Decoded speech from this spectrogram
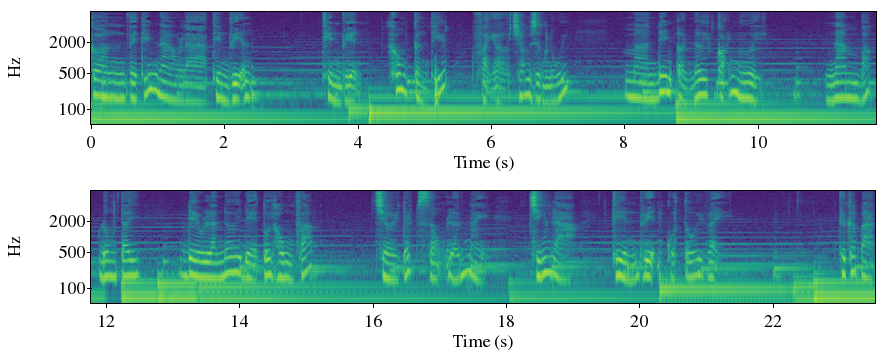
còn về thế nào là thiền viện? Thiền viện không cần thiết phải ở trong rừng núi, mà nên ở nơi cõi người, nam bắc đông tây đều là nơi để tôi hồng pháp. Trời đất rộng lớn này chính là thiền viện của tôi vậy. Thưa các bạn,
